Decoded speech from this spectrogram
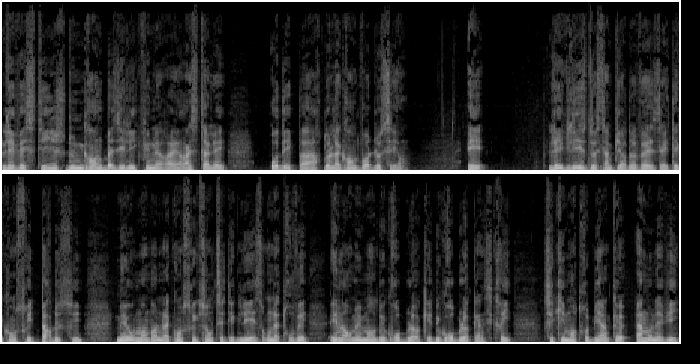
les vestiges d'une grande basilique funéraire installée au départ de la grande voie de l'océan. Et l'église de Saint-Pierre-de-Vèze a été construite par-dessus, mais au moment de la construction de cette église, on a trouvé énormément de gros blocs et de gros blocs inscrits, ce qui montre bien que, à mon avis,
